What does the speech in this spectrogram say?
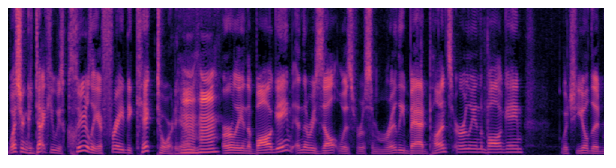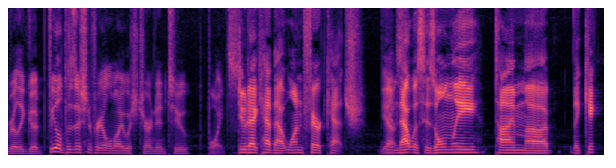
Western Kentucky was clearly afraid to kick toward him mm-hmm. early in the ball game, and the result was for some really bad punts early in the ball game, which yielded really good field position for Illinois, which turned into points. Dudek had that one fair catch. Yes. And that was his only time uh, they kicked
